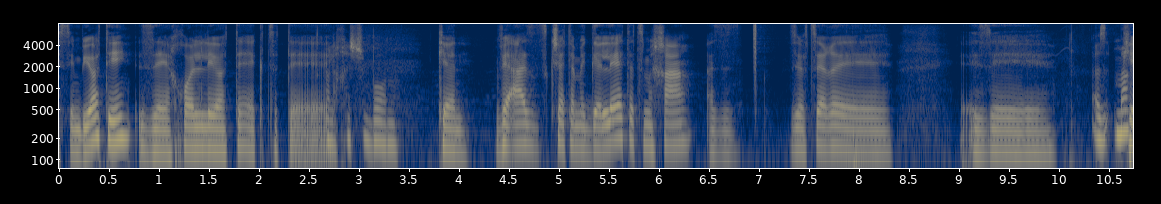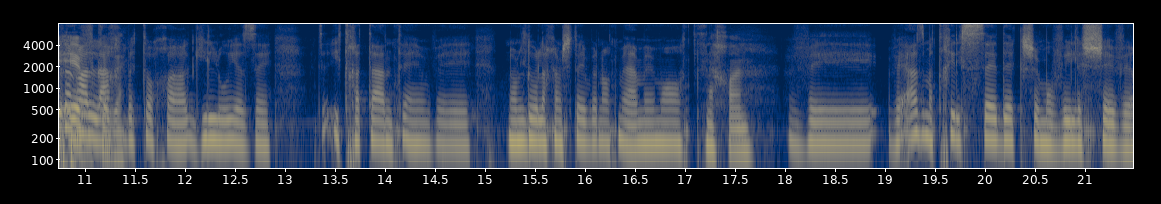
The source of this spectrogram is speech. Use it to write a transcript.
סימביוטי, זה יכול להיות uh, קצת... Uh, על חשבון. כן. ואז כשאתה מגלה את עצמך, אז זה יוצר uh, איזה אז מה קרה לך כזה. בתוך הגילוי הזה? התחתנתם ונולדו לכם שתי בנות מהממות, נכון. ו... ואז מתחיל סדק שמוביל לשבר.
